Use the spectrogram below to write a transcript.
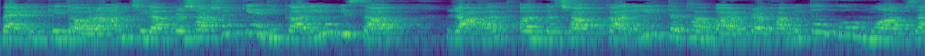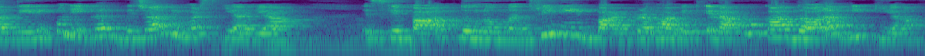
बैठक के दौरान जिला प्रशासन के अधिकारियों के साथ राहत और बचाव कार्य तथा बाढ़ प्रभावितों को मुआवजा देने को लेकर विचार विमर्श किया गया। इसके बाद दोनों मंत्री ने बाढ़ प्रभावित इलाकों का दौरा भी किया।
